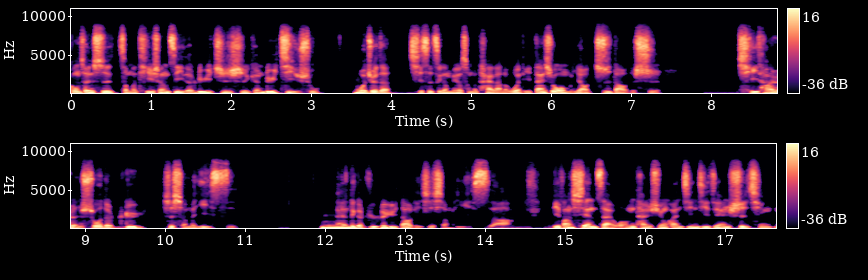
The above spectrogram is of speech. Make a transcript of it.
工程师怎么提升自己的绿知识跟绿技术，我觉得其实这个没有什么太大的问题。但是我们要知道的是，其他人说的绿是什么意思？哎，那个绿到底是什么意思啊？比方现在我们谈循环经济这件事情，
